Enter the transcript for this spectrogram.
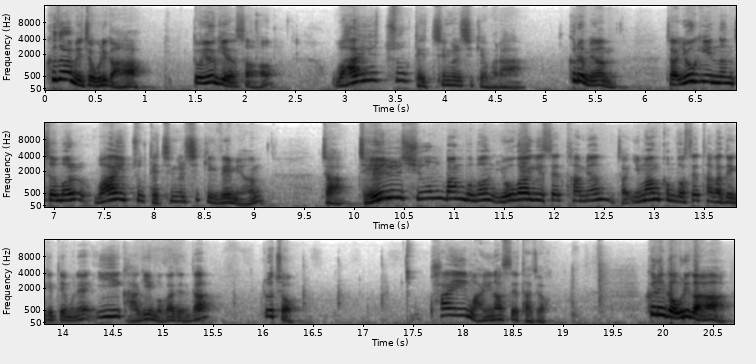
그 다음에 이제 우리가 또 여기에서 y축 대칭을 시켜봐라. 그러면 자 여기 있는 점을 y축 대칭을 시키게 되면 자 제일 쉬운 방법은 요 각이 세타면 자 이만큼 더 세타가 되기 때문에 이 각이 뭐가 된다? 그렇죠. 파이 마이너스 세타죠. 그러니까 우리가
